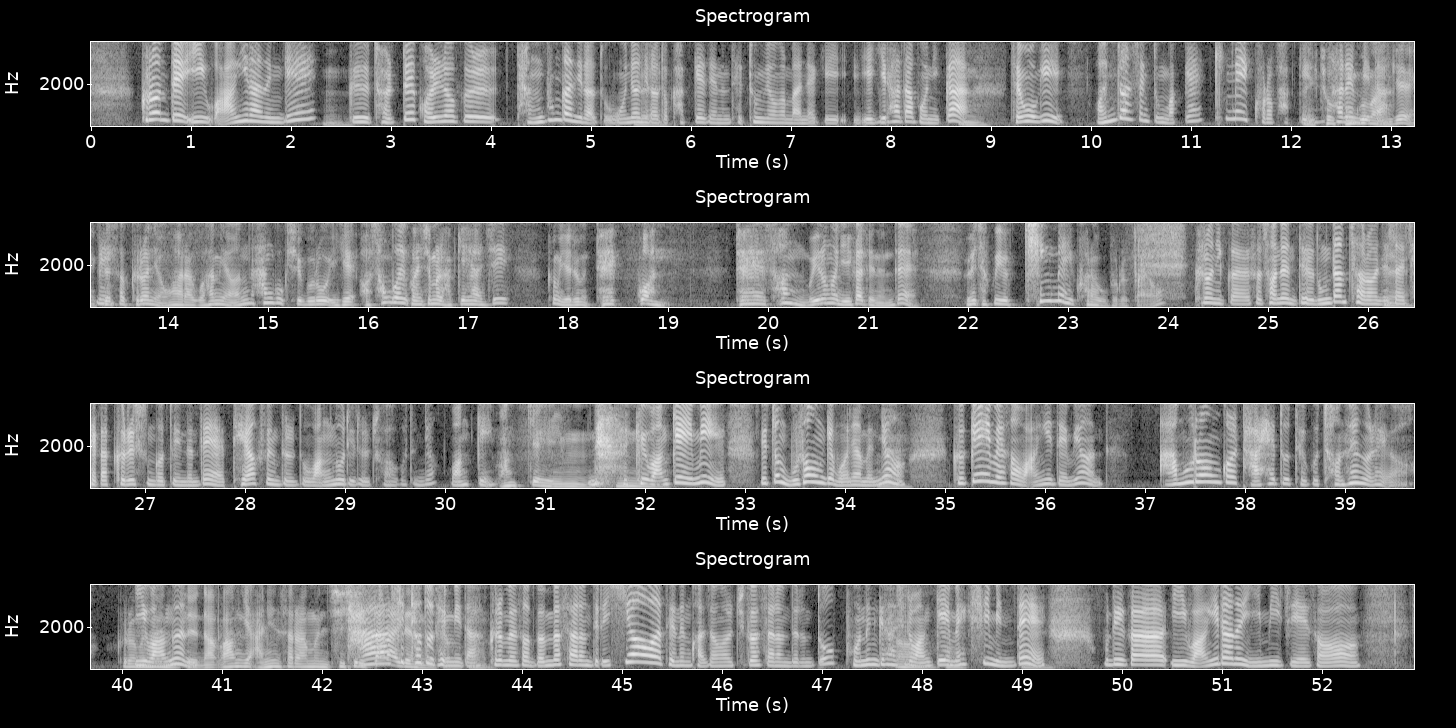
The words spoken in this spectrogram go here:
그런데 이 왕이라는 게그 음. 그 절대 권력을 당분간이라도 5년이라도 네. 갖게 되는 대통령을 만약에 얘기를 하다 보니까 음. 제목이 완전 생뚱맞게 킹메이커로 바뀐 네, 사례입니다. 궁금한 게 네. 그래서 그런 영화라고 하면 한국식으로 이게 어, 선거에 관심을 갖게 해야지 그럼 예를 들면 대권, 대선 뭐 이런 건 이해가 되는데 왜 자꾸 이걸 킹메이커라고 부를까요? 그러니까요. 그래서 저는 되게 농담처럼 이제 네. 제가 글을 쓴 것도 있는데 대학생들도 왕놀이를 좋아하거든요. 왕게임. 왕게임. 네. 음. 그 왕게임이 좀 무서운 게 뭐냐면요. 네. 그 게임에서 왕이 되면 아무런 걸 다 해도 되고 전횡을 해요. 이 왕은 왕이 아닌 사람은 지시를 따라야 시켜도 됩니다. 음. 그러면서 몇몇 사람들이 희화화되는 과정을 주변 사람들은 또 보는 게 사실 어, 왕 게임의 어. 핵심인데 음. 우리가 이 왕이라는 이미지에서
